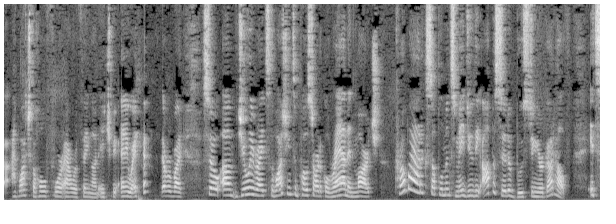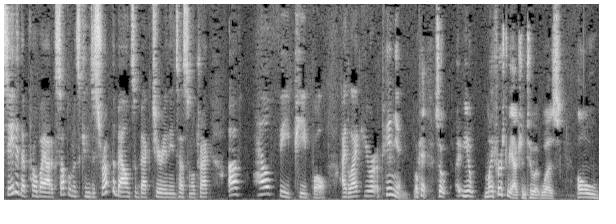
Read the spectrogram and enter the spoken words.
I watched the whole four-hour thing on HBO. Anyway, never mind. So um, Julie writes: The Washington Post article ran in March. Probiotic supplements may do the opposite of boosting your gut health. It stated that probiotic supplements can disrupt the balance of bacteria in the intestinal tract of healthy people. I'd like your opinion. Okay, so uh, you know, my first reaction to it was, oh,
